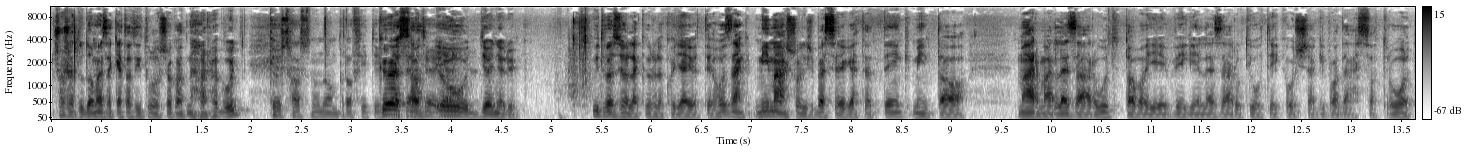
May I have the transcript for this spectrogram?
Sose tudom ezeket a titulosokat, ne haragudj. Közhasznú nonprofit ügyvezetője. Jó, gyönyörű. Üdvözöllek, örülök, hogy eljöttél hozzánk. Mi másról is beszélgethetnénk, mint a már-már lezárult, tavalyi év végén lezárult jótékonysági vadászatról.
